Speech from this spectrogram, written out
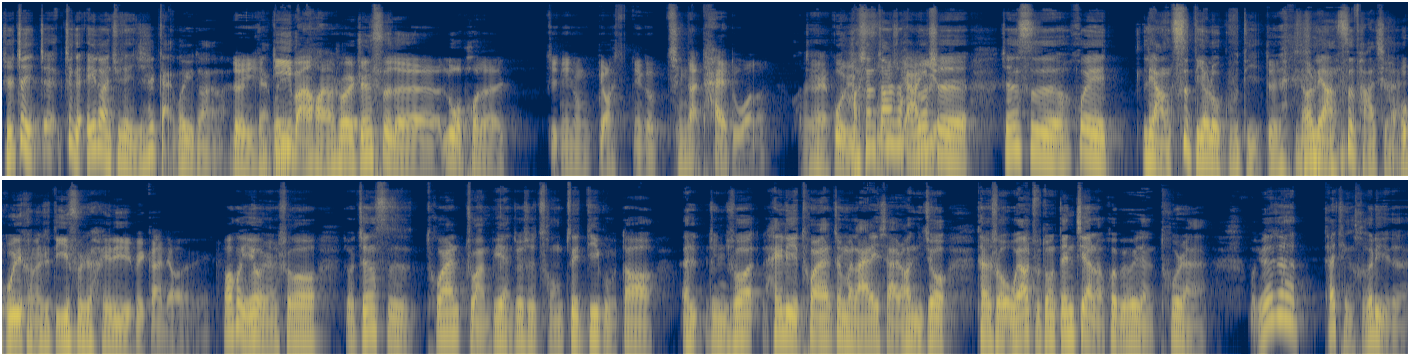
其实这这这个 A 段剧情已经是改过一段了。对，已经第一版好像说是真嗣的落魄的就那种表那个情感太多了，可能有点过于好像当时好。像是真嗣会两次跌落谷底，对，然后两次爬起来 我。估计可能是第一次是黑利被干掉的那个。包括也有人说，就真嗣突然转变，就是从最低谷到呃，就你说黑利突然这么来了一下，然后你就他就说我要主动登舰了，会不会有点突然？我觉得这还挺合理的，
